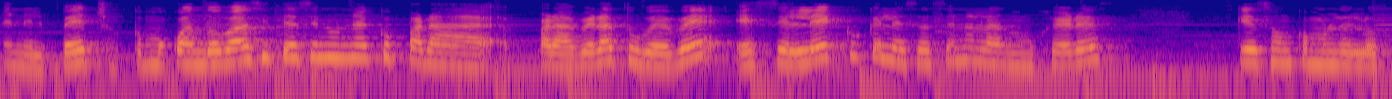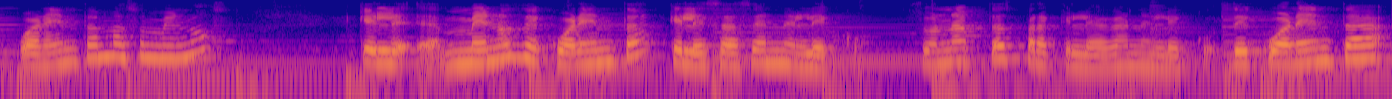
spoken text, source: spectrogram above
en el pecho, como cuando vas y te hacen un eco para, para ver a tu bebé, es el eco que les hacen a las mujeres que son como de los 40 más o menos, que menos de 40 que les hacen el eco, son aptas para que le hagan el eco. De 40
